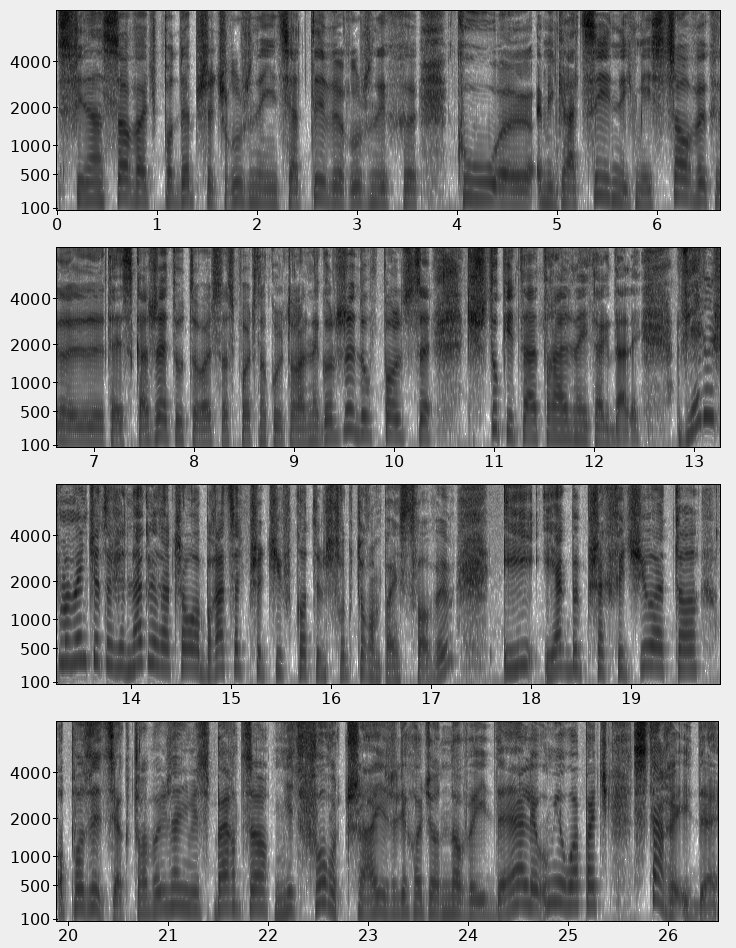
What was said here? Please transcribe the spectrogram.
sfinansować, podeprzeć różne inicjatywy różnych e, kół e, emigracyjnych, miejscowych, e, TSKŻ-u, Towarzystwa Społeczno-Kulturalnego Żydów w Polsce, sztuki teatralne i tak dalej. W jakimś momencie to się nagle zaczęło obracać przeciwko tym strukturom państwowym i jakby przechwyciła to opozycja, która moim zdaniem jest bardzo nietwórcza, jeżeli chodzi o nowe idee, ale umie łapać stare idee.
